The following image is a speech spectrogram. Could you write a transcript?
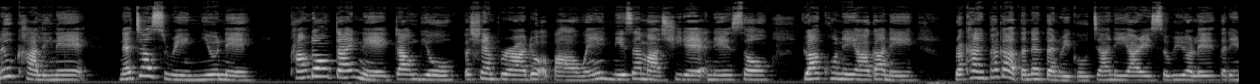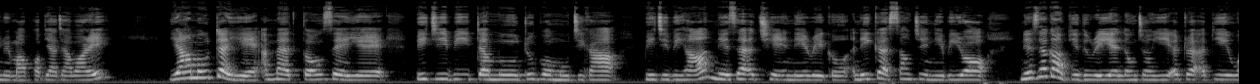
လူခါလီနဲ့နတ်ကျောက်စရီမြို့နယ်ခေါင်းတုံးတိုင်းနယ်တောင်ပြိုပရှံပရာတို့အပါအဝင် နေဆက်မှာရှိတဲ့အနည်းဆုံးရွာ900ကနေရခိုင်ဘက်ကတနက်တန်တွေကိုကြားနေရတယ်ဆိုပြီးတော့လေသတင်းတွေမှာဖော်ပြကြပါရယ်။ ရာမုတက်ရဲ့အမှတ်30ရဲ့ BGB တမူဒုဗိုလ်မှူးကြီးက BGB ဟာနေဆက်အခြေအနေတွေကိုအနိကစောင့်ကြည့်နေပြီးတော့နေဆက်ကပြည်သူတွေရဲ့လုံခြုံရေးအတွက်အပြည့်အဝ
